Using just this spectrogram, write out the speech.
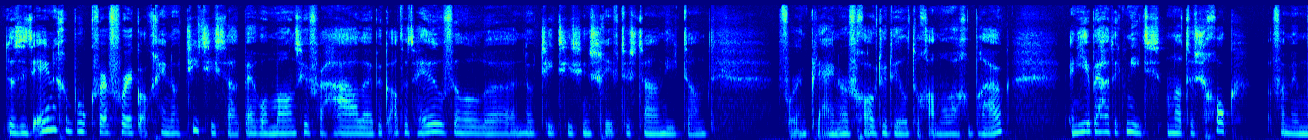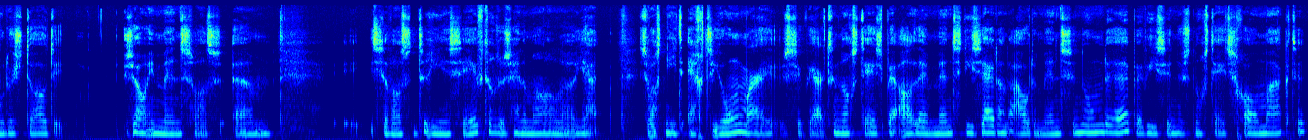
Dat is het enige boek waarvoor ik ook geen notities had. Bij romans en verhalen heb ik altijd heel veel uh, notities in schriften staan... die ik dan voor een kleiner of groter deel toch allemaal wel gebruik. En hierbij had ik niets, omdat de schok van mijn moeders dood zo immens was. Um, ze was 73, dus helemaal... Uh, ja, ze was niet echt jong, maar ze werkte nog steeds bij allerlei mensen... die zij dan oude mensen noemde, hè, bij wie ze dus nog steeds schoonmaakte.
